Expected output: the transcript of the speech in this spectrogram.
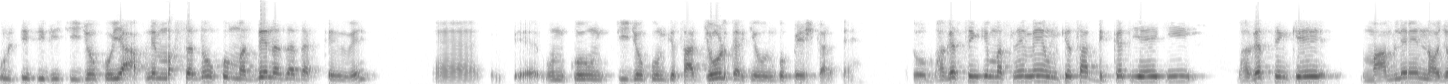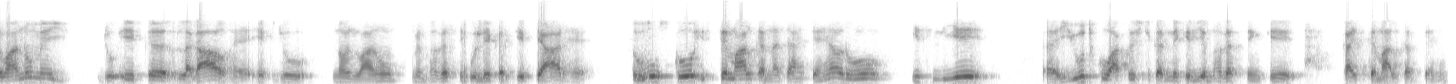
उल्टी सीधी चीज़ों को या अपने मकसदों को मद्देनजर रखते हुए उनको, उन चीज़ों को उनके साथ जोड़ करके उनको पेश करते हैं। तो भगत सिंह के मसले में उनके साथ दिक्कत यह है कि भगत सिंह के मामले में नौजवानों में जो एक लगाव है, एक जो नौजवानों में भगत सिंह को लेकर के प्यार है तो वो उसको इस्तेमाल करना चाहते हैं और वो इसलिए यूथ को आकृष्ट करने के लिए भगत सिंह के का इस्तेमाल करते हैं।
